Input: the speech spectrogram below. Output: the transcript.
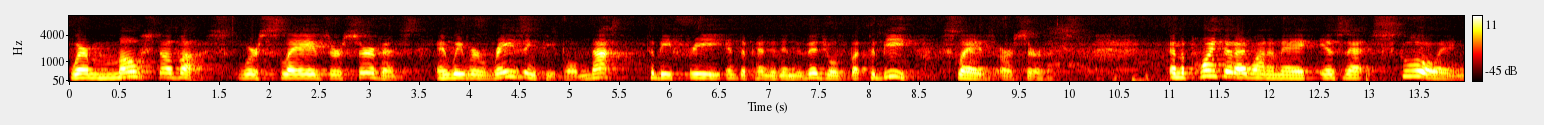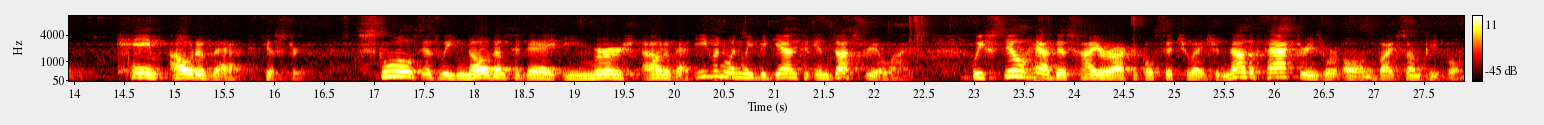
where most of us were slaves or servants and we were raising people not to be free, independent individuals, but to be slaves or servants. And the point that I want to make is that schooling came out of that history. Schools, as we know them today, emerged out of that. Even when we began to industrialize, we still had this hierarchical situation. Now the factories were owned by some people,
